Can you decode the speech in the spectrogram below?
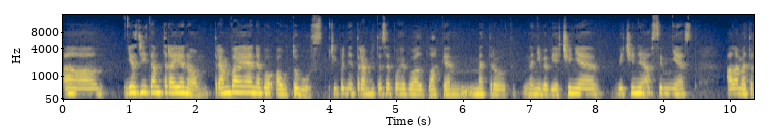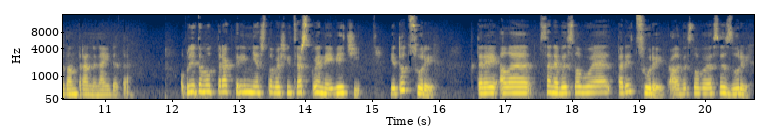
A jezdí tam teda jenom tramvaje nebo autobus, případně tram můžete se pohybovat vlakem, metro, to není ve většině, většině asi měst, ale metro tam teda nenajdete. Oproti tomu teda, který město ve Švýcarsku je největší, je to Zurich, který ale se nevyslovuje tady Zurich, ale vyslovuje se Zurich.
